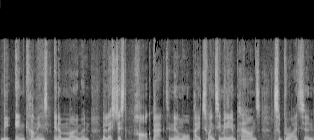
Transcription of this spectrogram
the incomings in a moment, but let's just hark back to Neal Maupay. £20 million to Brighton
